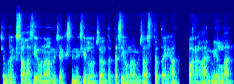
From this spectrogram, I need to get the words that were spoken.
semmoiseksi salasiunaamiseksi, niin silloin se on tätä siunaamisaskelta ihan parhaimmillaan.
